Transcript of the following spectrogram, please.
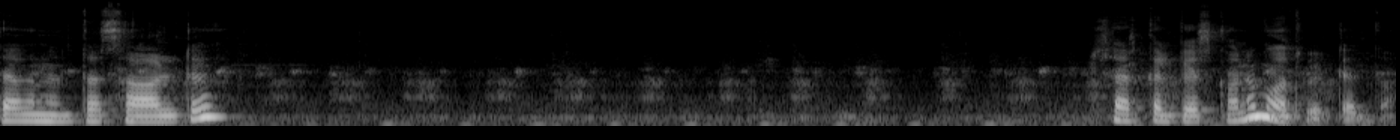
తగినంత సాల్ట్ సరి వేసుకొని మూత పెట్టేద్దాం.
